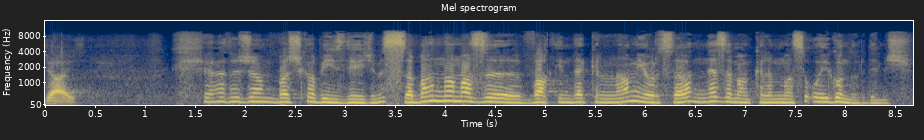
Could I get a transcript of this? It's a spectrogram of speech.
Caiz. Evet hocam başka bir izleyicimiz sabah namazı vaktinde kılınamıyorsa ne zaman kılınması uygundur demiş.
